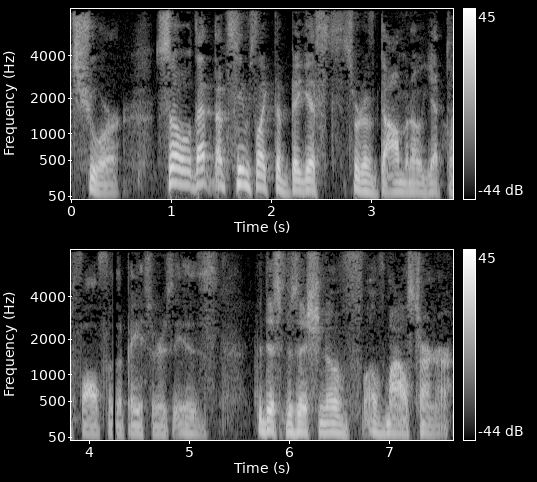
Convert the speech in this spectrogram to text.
Sure. So that that seems like the biggest sort of domino yet to fall for the Pacers is the disposition of of Miles Turner.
